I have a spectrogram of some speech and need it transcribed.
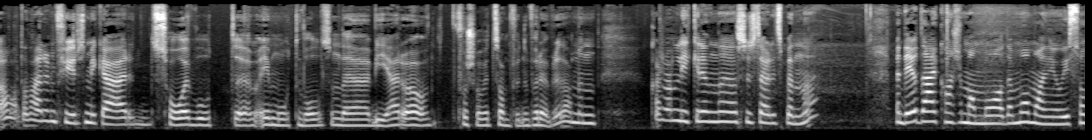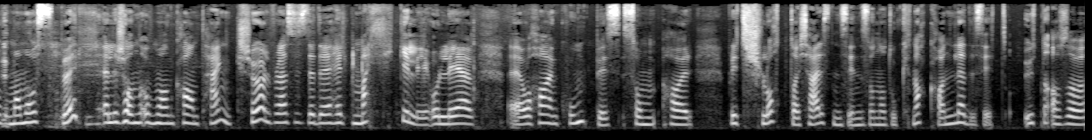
av at han er en fyr som ikke er så imot, eh, imot vold som det vi er, og for så vidt samfunnet for øvrig, da. Men kanskje han liker en, syns det er litt spennende? Men det er jo der kanskje man må det må man jo i så Man må spørre, eller sånn om man kan tenke sjøl. For jeg syns det er helt merkelig å leve eh, Å ha en kompis som har blitt slått av kjæresten sin sånn at hun knakk håndleddet sitt, uten, altså,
